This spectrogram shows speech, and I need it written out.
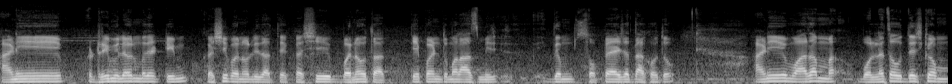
आणि ड्रीम इलेवनमध्ये टीम कशी बनवली जाते कशी बनवतात ते पण तुम्हाला आज मी एकदम सोप्या ह्याच्यात दाखवतो. आणि माझा म बोलण्याचा उद्देश किंवा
